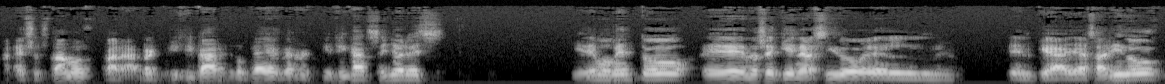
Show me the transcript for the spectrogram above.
Para eso estamos, para rectificar lo que haya que rectificar, señores. Y de momento, eh, no sé quién ha sido el, el que haya salido.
